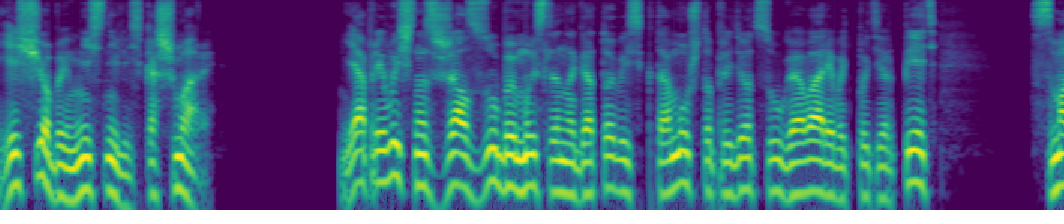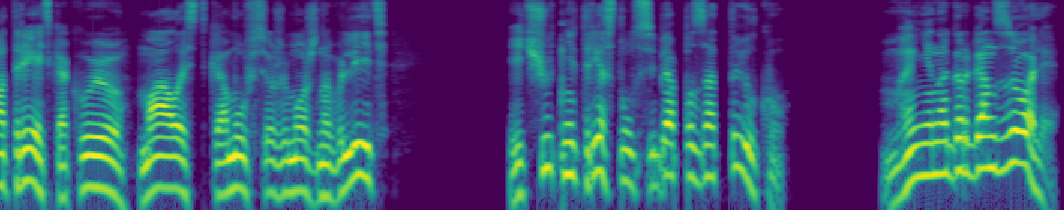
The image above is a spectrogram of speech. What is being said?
Еще бы им не снились кошмары. Я привычно сжал зубы, мысленно готовясь к тому, что придется уговаривать потерпеть, смотреть, какую малость кому все же можно влить, и чуть не треснул себя по затылку. Мы не на горгонзоле.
